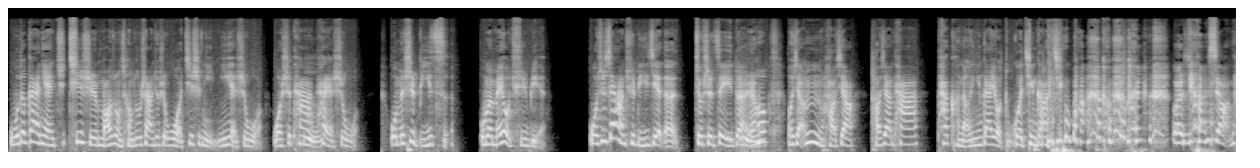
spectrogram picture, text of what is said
无的概念，其其实某种程度上就是我既是你，你也是我，我是他，他也是我，我们是彼此，我们没有区别。我是这样去理解的，就是这一段。然后我想，嗯，好像好像他他可能应该有读过《金刚经》吧，我是这样想的。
